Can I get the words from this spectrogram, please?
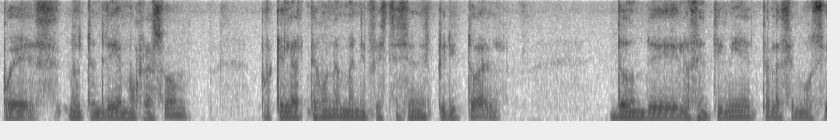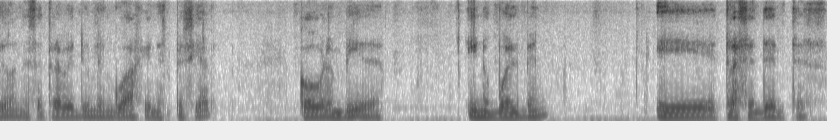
pues no tendríamos razón, porque el arte es una manifestación espiritual, donde los sentimientos, las emociones, a través de un lenguaje en especial, cobran vida y nos vuelven eh, trascendentes.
